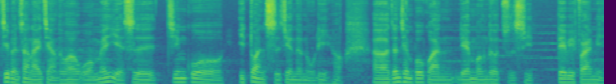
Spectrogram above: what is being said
基本上来讲的话，我们也是经过一段时间的努力哈。呃，人权博物馆联盟的主席 David Fleming，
